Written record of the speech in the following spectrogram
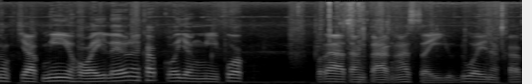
นอกจากมีหอยแล้วนะครับ ก็ยังมีพวกปลาต่างๆ อาศัยอยู่ด้วยนะครับ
